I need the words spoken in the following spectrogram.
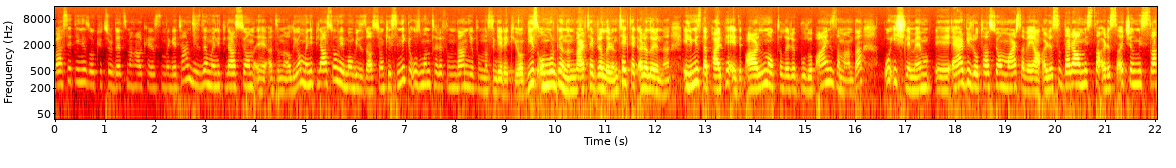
bahsettiğiniz o kütürdetme halk arasında geçen bizde manipülasyon e, adını alıyor. Manipülasyon ve mobilizasyon kesinlikle uzmanı tarafından yapılması gerekiyor. Biz omurganın, vertebraların tek tek aralarını elimizle palpe edip ağırlı noktaları bulup aynı zamanda o işlemi e, eğer bir rotasyon varsa veya arası daralmışsa, arası açılmışsa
